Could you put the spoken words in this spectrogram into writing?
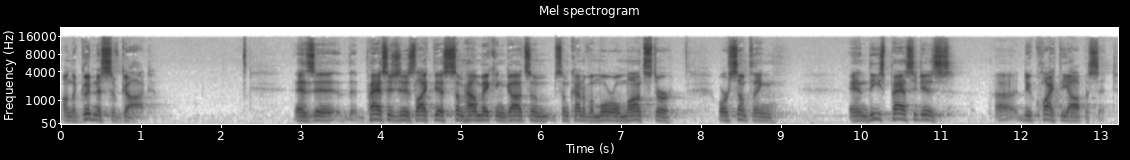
on the goodness of God. As uh, passages like this somehow making God some, some kind of a moral monster or something. And these passages uh, do quite the opposite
